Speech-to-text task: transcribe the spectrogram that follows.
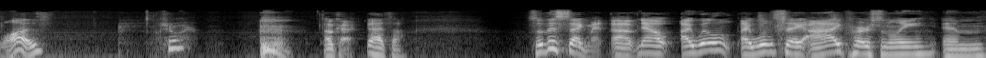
was. Sure. okay. Go ahead, Sal. So this segment. Uh, now, I will I will say I personally am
